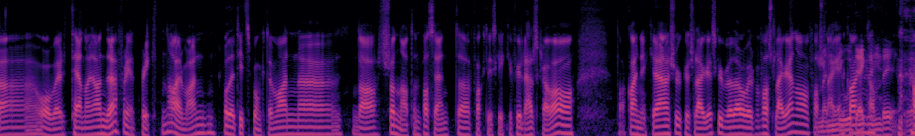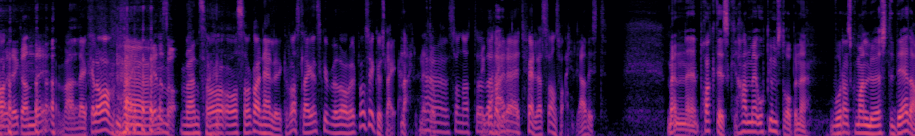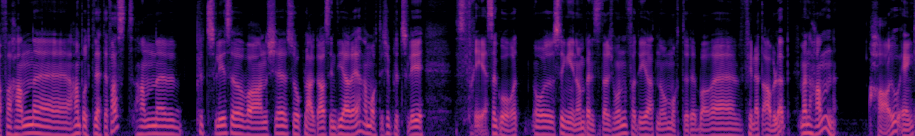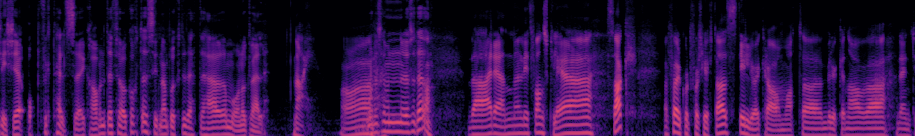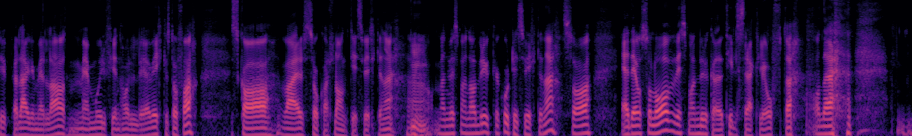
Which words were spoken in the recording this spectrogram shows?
over til noen andre, fordi plikten har man på det tidspunktet man uh, da skjønner at en pasient uh, faktisk ikke fyller helsekravene. og da kan ikke sykehuslege skubbe det over på fastlegen, og fastlegen kan Men jo, det kan de. Jo, det kan de. Men det er ikke lov. Men så, og så kan heller ikke fastlegen skubbe det over på sykehuslege. Nei, nettopp. Eh, sånn at det, det her er et felles ansvar. Ja visst. Men eh, praktisk, han med opiumsdråpene, hvordan skulle man løst det, da? For han, eh, han brukte dette fast. Han, eh, plutselig så var han ikke så plaga av sin diaré. Han måtte ikke plutselig frese av gårde og svinge innom bensinstasjonen fordi at nå måtte det bare finne et avløp. Men han har jo egentlig ikke oppfylt helsekravene til førerkortet siden han brukte dette her morgen og kveld. Nei. Og Hvordan skal man løse det, da? Det er en litt vanskelig sak. Førerkortforskrifta stiller jo krav om at uh, bruken av uh, den type legemidler med morfinholdige virkestoffer skal være såkalt langtidsvirkende. Uh, mm. Men hvis man da bruker korttidsvirkende, så er det også lov hvis man bruker det tilstrekkelig ofte. Og det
